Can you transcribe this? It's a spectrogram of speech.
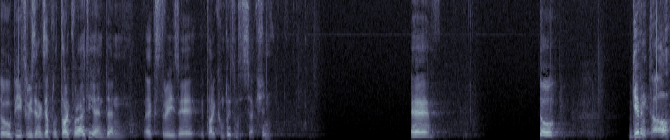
So P3 is an example of toric variety, and then X3 is a toric complete intersection. Um, so Givental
